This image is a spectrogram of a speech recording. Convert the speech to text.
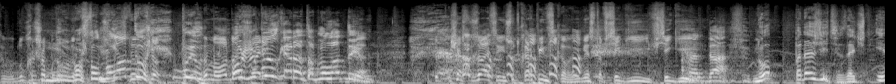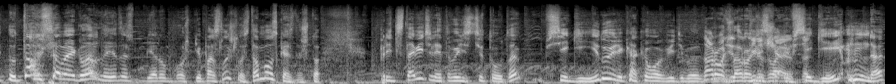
Ну, хорошо, Ну, может, он известно, молодой что- был. молодой Он же был когда-то молодым. Сейчас называется Институт Карпинского вместо все геи, все геи. Да, но подождите, значит, и, ну, там самое главное, это, я думаю, может, не послышалось, там было сказано, что представители этого института, все геи, ну или как его, видимо, Народе величают, звали, да. все геи, да,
